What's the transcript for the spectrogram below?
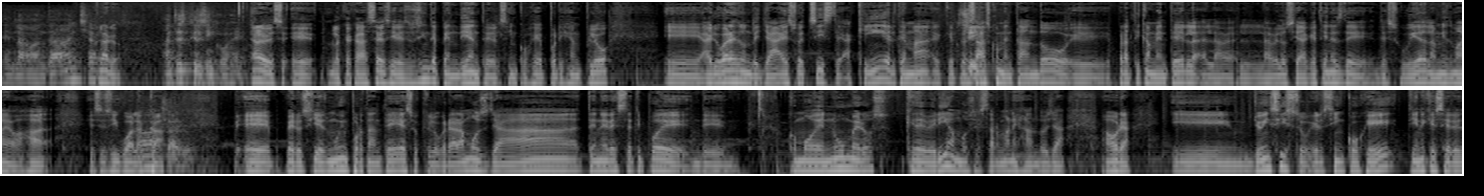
en la banda ancha. Claro. Antes que el 5G. Claro, eh, lo que acabas de decir, eso es independiente del 5G. Por ejemplo, eh, hay lugares donde ya eso existe. Aquí el tema que tú estabas comentando, eh, prácticamente la, velocidad que tienes de, subida es la misma de bajada. Ese es igual ah, acá. Eh, pero sí es muy importante eso, que lográramos ya tener este tipo de, de como de números que deberíamos estar manejando ya. Ahora, y yo insisto, el 5G tiene que ser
